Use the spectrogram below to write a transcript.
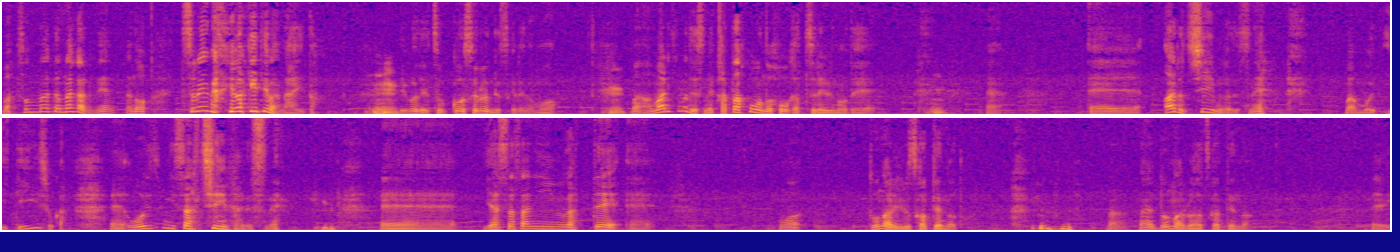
まあそんな中でねあの釣れないわけではないとうん。いうことで続行するんですけれども、うん。まあ、あまりにもですね片方の方が釣れるので、うん。ええ。ーあるチームがですね まあもう言っていいでしょうか、えー大泉さんチームがですね、えー安田さんに向かって、えーお前どんなリール使ってんだと。ななどんなルアー使ってんだ、え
